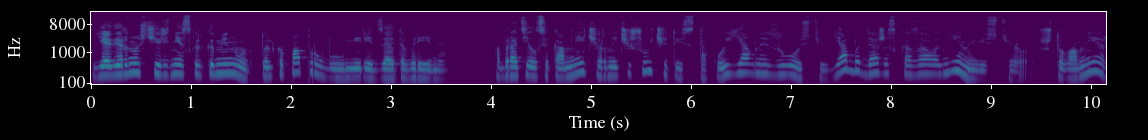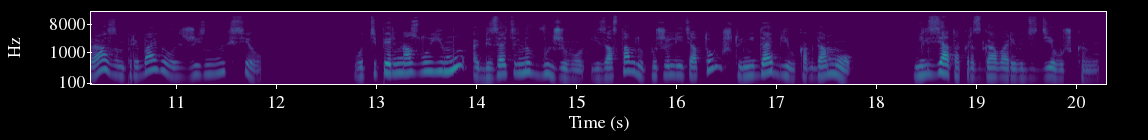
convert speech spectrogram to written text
«Я вернусь через несколько минут, только попробую умереть за это время», Обратился ко мне черный-чешуйчатый с такой явной злостью, я бы даже сказала ненавистью, что во мне разом прибавилось жизненных сил. Вот теперь назло ему обязательно выживу и заставлю пожалеть о том, что не добил, когда мог. Нельзя так разговаривать с девушками,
